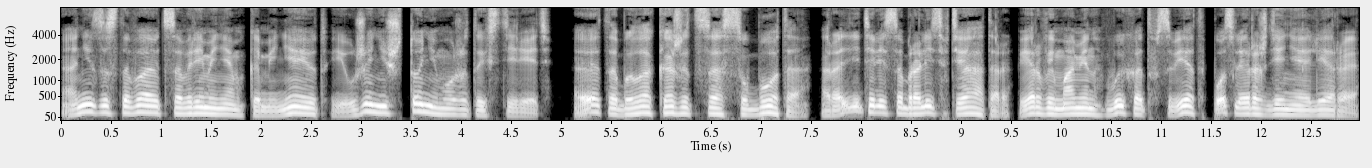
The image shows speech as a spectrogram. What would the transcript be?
Они застывают со временем, каменеют, и уже ничто не может их стереть. Это была, кажется, суббота. Родители собрались в театр. Первый мамин выход в свет после рождения Леры.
